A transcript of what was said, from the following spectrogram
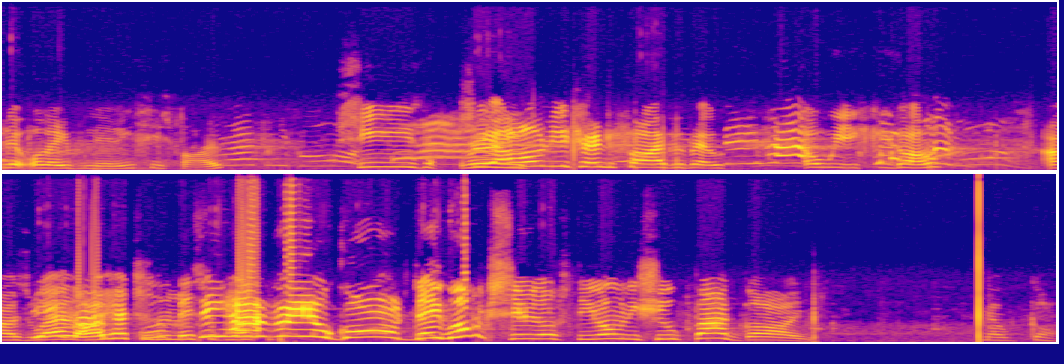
little Ava Lily. She's five. She's She really. only turned five about a week ago. as well. I had to miss They have real guns. They won't shoot us. They only shoot bad guys. No gun.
